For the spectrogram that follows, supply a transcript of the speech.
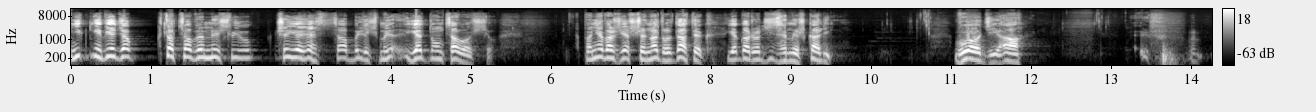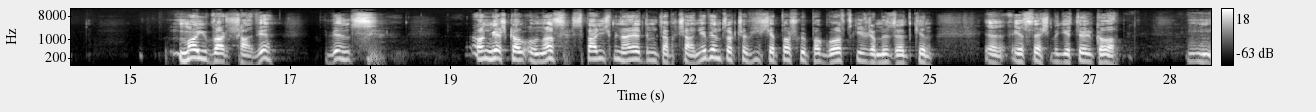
nikt nie wiedział, kto co wymyślił, czy jest co, byliśmy jedną całością. Ponieważ jeszcze na dodatek jego rodzice mieszkali w Łodzi, a moi w Warszawie, więc on mieszkał u nas, spaliśmy na jednym tapczanie, więc oczywiście poszły pogłoski, że my z Edkiem e, jesteśmy nie tylko, mm,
